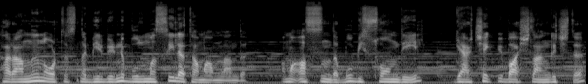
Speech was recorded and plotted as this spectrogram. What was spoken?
karanlığın ortasında birbirini bulmasıyla tamamlandı. Ama aslında bu bir son değil, gerçek bir başlangıçtı.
